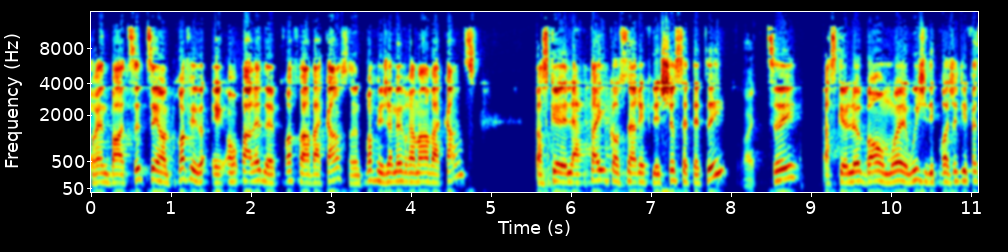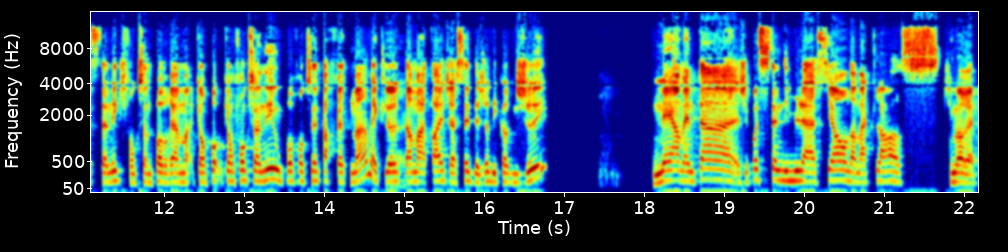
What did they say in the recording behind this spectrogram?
de bâtir. Tu sais, un prof, on parlait de prof en vacances. Un prof n'est jamais vraiment en vacances parce que la tête continue à réfléchir cet été. Ouais. Tu sais, parce que là, bon, moi, oui, j'ai des projets que j'ai faits cette année qui fonctionnent pas vraiment, qui ont, pas, qui ont fonctionné ou pas fonctionné parfaitement, mais que là, dans ma tête, j'essaie déjà de les corriger. Mais en même temps, j'ai pas de système d'émulation dans ma classe qui m'aurait.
